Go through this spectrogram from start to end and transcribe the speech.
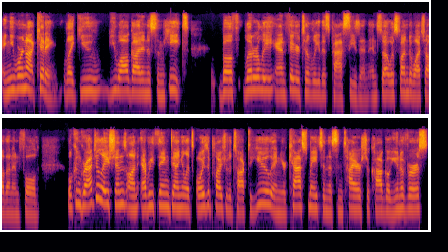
and you were not kidding. Like you, you all got into some heat, both literally and figuratively this past season. And so it was fun to watch all that unfold. Well, congratulations on everything, Daniel. It's always a pleasure to talk to you and your castmates in this entire Chicago universe.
